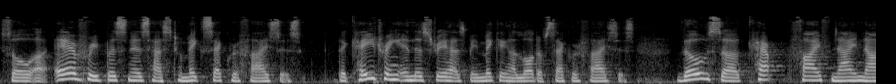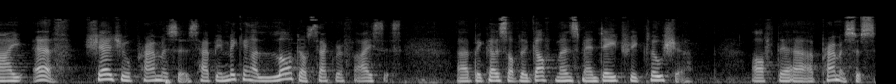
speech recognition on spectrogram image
so uh, every business has to make sacrifices the catering industry has been making a lot of sacrifices. Those uh, CAP 599F scheduled premises have been making a lot of sacrifices uh, because of the government's mandatory closure of their premises.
